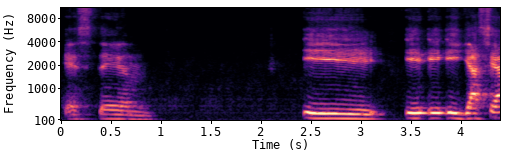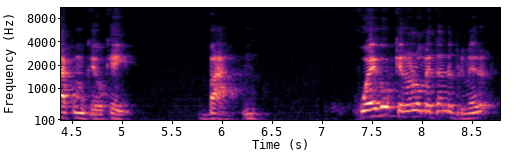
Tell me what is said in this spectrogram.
este, y, y, ya sea como que, ok, va, juego que no lo metan de primer,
